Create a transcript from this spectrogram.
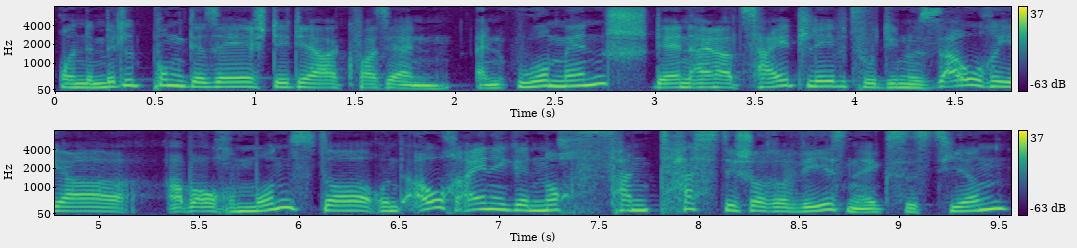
Und im Mittelpunkt der Serie steht ja quasi ein, ein Urmensch, der in einer Zeit lebt, wo Dinosaurier, aber auch Monster und auch einige noch fantastischere Wesen existieren.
